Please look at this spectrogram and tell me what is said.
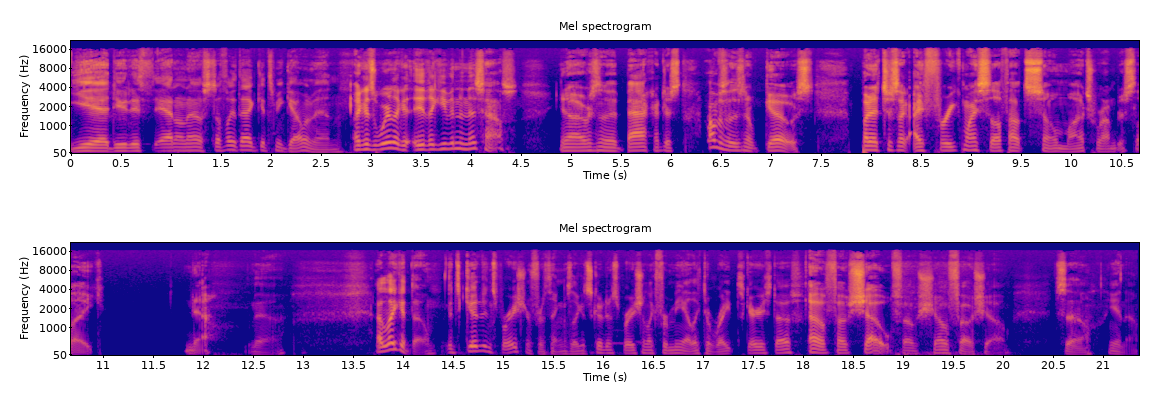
yeah, dude. It's, I don't know. Stuff like that gets me going, man. Like it's weird. Like it, like even in this house, you know, ever since the back, I just obviously there's no ghost, but it's just like I freak myself out so much where I'm just like, no. Yeah. I like it though. It's good inspiration for things. Like it's good inspiration. Like for me, I like to write scary stuff. Oh, faux show. Faux show, faux show. So you know,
